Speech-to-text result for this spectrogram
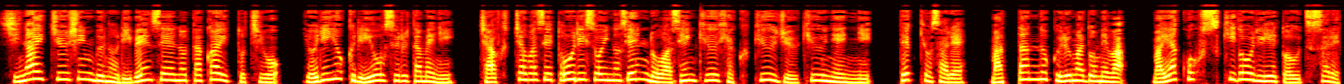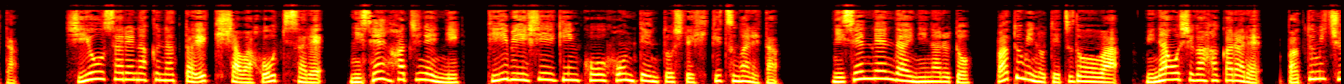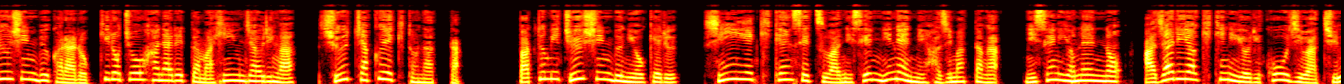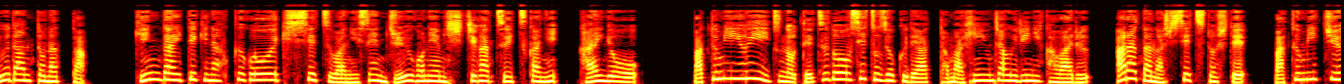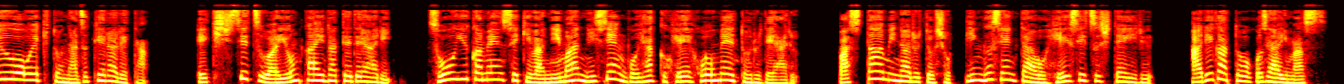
市内中心部の利便性の高い土地をよりよく利用するために、チャフチャバゼ通り沿いの線路は1999年に撤去され、末端の車止めはマヤコフスキ通りへと移された。使用されなくなった駅舎は放置され、2008年に TBC 銀行本店として引き継がれた。2000年代になると、バトゥミの鉄道は見直しが図られ、バトゥミ中心部から6キロ超離れたマヒンジャウリが終着駅となった。バトゥミ中心部における新駅建設は2002年に始まったが、2004年のアジャリア危機により工事は中断となった。近代的な複合駅施設は2015年7月5日に開業。バトゥミ唯一の鉄道接続であったマヒンジャウリに代わる新たな施設としてバトミ中央駅と名付けられた。駅施設は4階建てであり、総床面積は22,500平方メートルである。バスターミナルとショッピングセンターを併設している。ありがとうございます。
